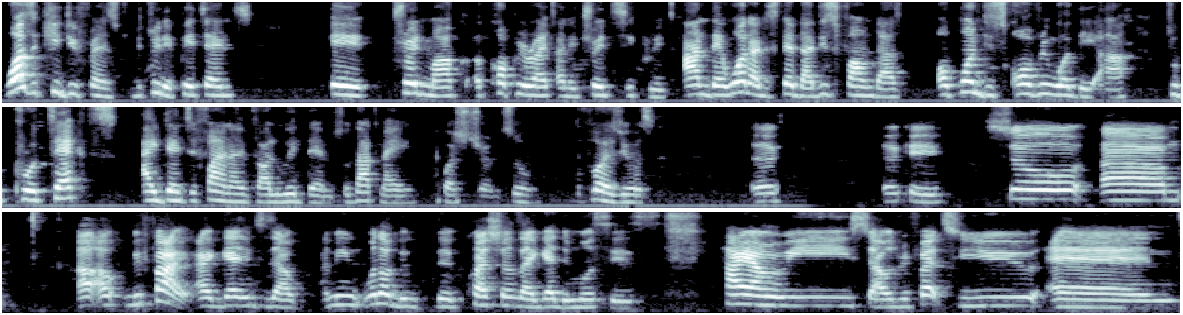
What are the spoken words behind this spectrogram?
what's the key difference between a patent a trademark, a copyright, and a trade secret. And then what are the steps that these founders, upon discovering what they are, to protect, identify, and evaluate them? So that's my question. So the floor is yours. Okay. So um before I, I, get into that, I mean, one of the, the questions I get the most is, "Hi, Henry. So I was referred to you, and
